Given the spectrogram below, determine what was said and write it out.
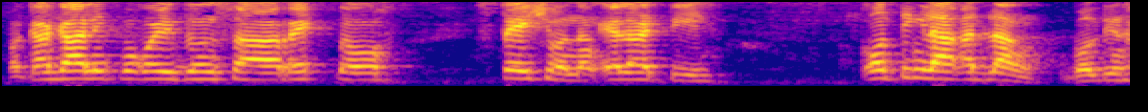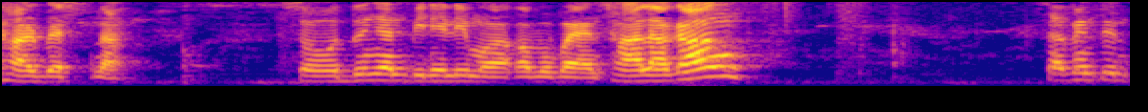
Pagkagaling po kayo doon sa recto station ng LRT, konting lakad lang, Golden Harvest na. So, doon yan binili mga kababayan sa halagang 17,500.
